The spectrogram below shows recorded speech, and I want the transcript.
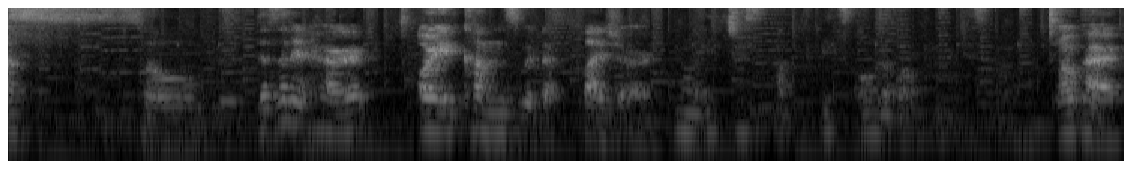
just so good. Doesn't it hurt? Or it comes with a pleasure? No, it's just. It's all about man. Okay.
